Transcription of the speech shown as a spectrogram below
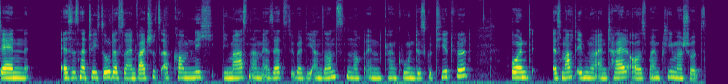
Denn es ist natürlich so, dass so ein Waldschutzabkommen nicht die Maßnahmen ersetzt, über die ansonsten noch in Cancun diskutiert wird. Und es macht eben nur einen Teil aus beim Klimaschutz.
